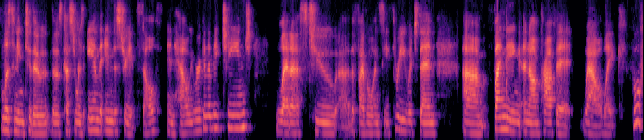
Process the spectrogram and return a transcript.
listening to the, those customers and the industry itself and how we were going to make change led us to uh, the 501c3 which then um, funding a nonprofit. Wow like whew,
